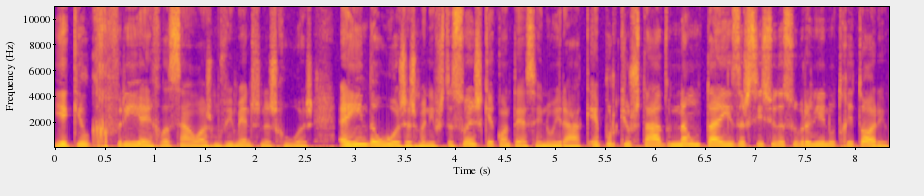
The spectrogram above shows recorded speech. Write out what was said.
e aquilo que referia em relação aos movimentos nas ruas, ainda hoje as manifestações que acontecem no Iraque é porque o Estado não tem exercício da soberania no território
